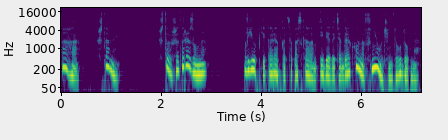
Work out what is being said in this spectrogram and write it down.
Ага, штаны. Что ж, это разумно. В юбке карабкаться по скалам и бегать от драконов не очень-то удобно.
